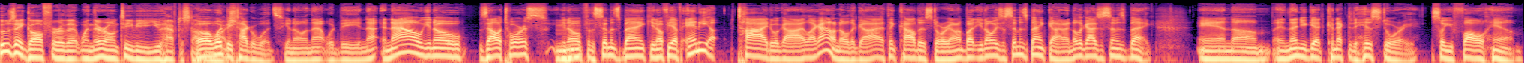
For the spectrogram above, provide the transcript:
Who's a golfer that when they're on TV you have to stop? Oh, it would be? Tiger Woods, you know, and that would be and, that, and now you know Zalatoris, you Mm-hmm. know, for the Simmons Bank. You know, if you have any uh, tie to a guy, like I don't know the guy, I think Kyle did a story on him, but you know he's a Simmons Bank guy. And I know the guy's a Simmons Bank, and um, and then you get connected to his story, so you follow him.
